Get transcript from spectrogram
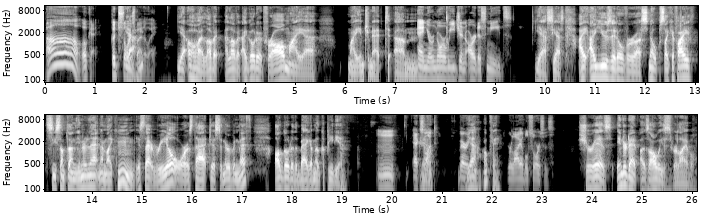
Oh, okay. Good source, Yeah. by the way. Yeah. Oh, I love it. I love it. I go to it for all my uh, my internet. Um, and your Norwegian artist needs. Yes, yes. I, I use it over uh, Snopes. Like if I see something on the internet and I'm like, hmm, is that real or is that just an urban myth? I'll go to the bag of Milkipedia. Mm, excellent. Very yeah, good. okay. Reliable sources. Sure is. Internet is always reliable.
